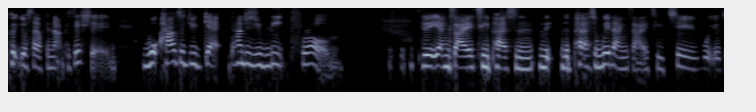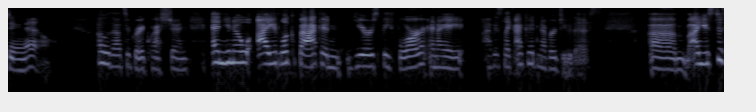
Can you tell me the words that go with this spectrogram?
put yourself in that position. What how did you get how did you leap from the anxiety person the, the person with anxiety to what you're doing now. Oh that's a great question. And you know i look back and years before and i i was like i could never do this. Um i used to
